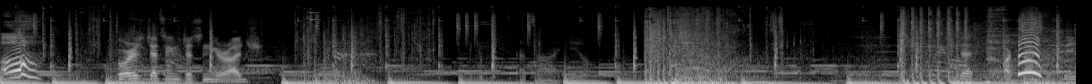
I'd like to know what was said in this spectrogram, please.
Oh! Where Stairs, Jett's in, the garage. That's not ideal. Jett, fuck off, see?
